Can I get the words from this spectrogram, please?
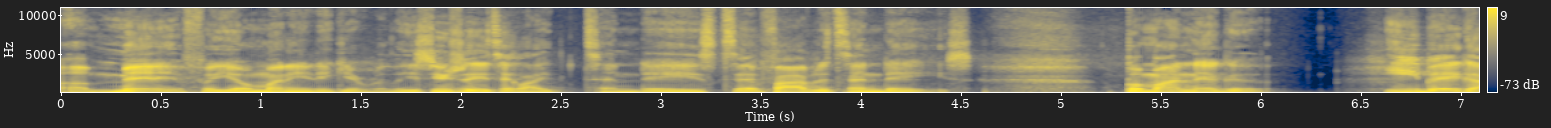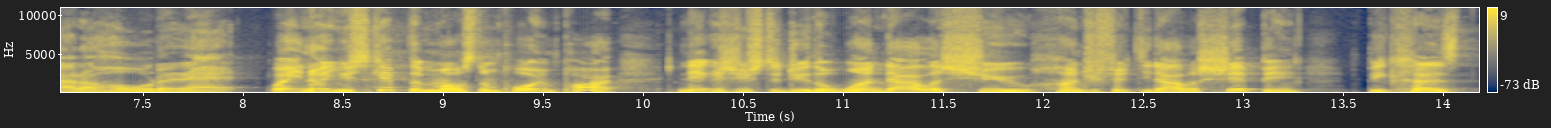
a minute for your money to get released. Usually it take like 10 days, 10, 5 to 10 days. But my nigga, eBay got a hold of that. Wait, no, you skipped the most important part. Niggas used to do the one dollar shoe, hundred fifty dollars shipping because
